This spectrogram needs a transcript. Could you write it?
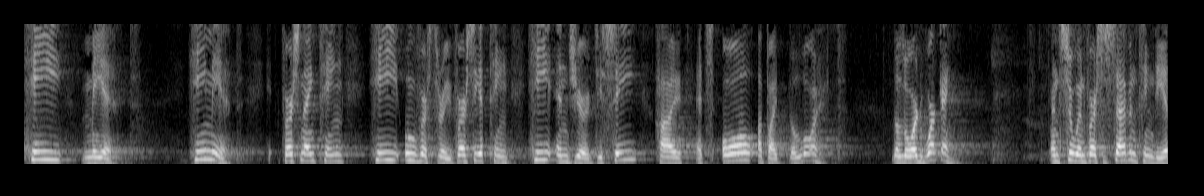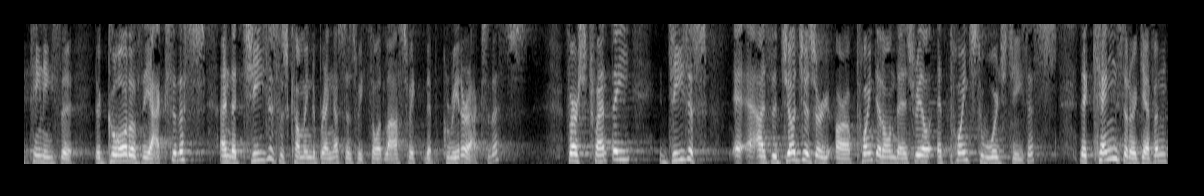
He made. He made. Verse 19, He overthrew. Verse 18, He endured. Do you see how it's all about the Lord? The Lord working. And so in verses 17 to 18, He's the, the God of the Exodus, and that Jesus is coming to bring us, as we thought last week, the greater Exodus. Verse 20, Jesus, as the judges are, are appointed unto Israel, it points towards Jesus. The kings that are given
